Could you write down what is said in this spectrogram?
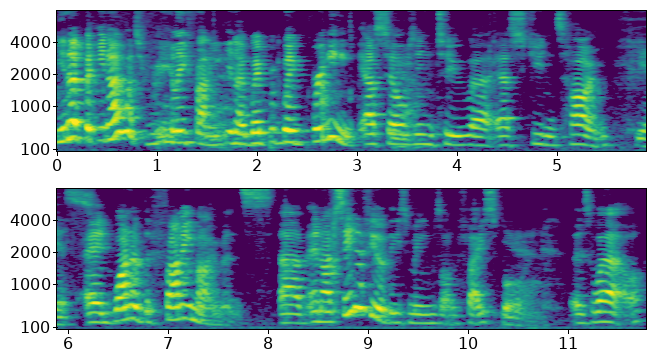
you know, but you know what's really funny? You know, we're we're bringing ourselves into uh, our students' home. Yes. And one of the funny moments, um, and I've seen a few of these memes on Facebook yeah. as well,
